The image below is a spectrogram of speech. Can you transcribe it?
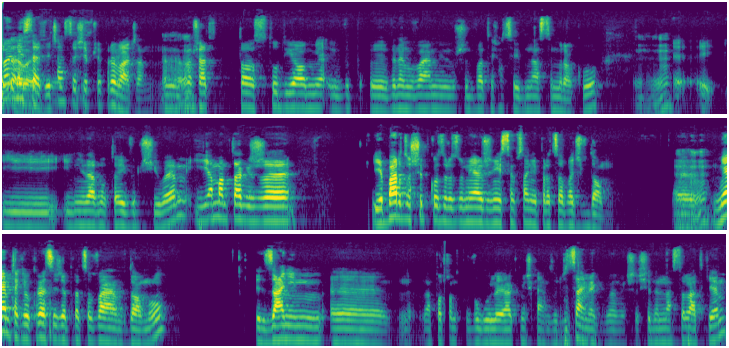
No niestety, często się przeprowadzam. Aha. Na przykład to studio wynajmowałem już w 2011 roku Mhm. e, i, i niedawno tutaj wróciłem. I ja mam tak, że ja bardzo szybko zrozumiałem, że nie jestem w stanie pracować w domu. E, Mhm. Miałem takie okresy, że pracowałem w domu. Zanim e, na początku w ogóle, jak mieszkałem z rodzicami, jak byłem jeszcze 17-latkiem,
